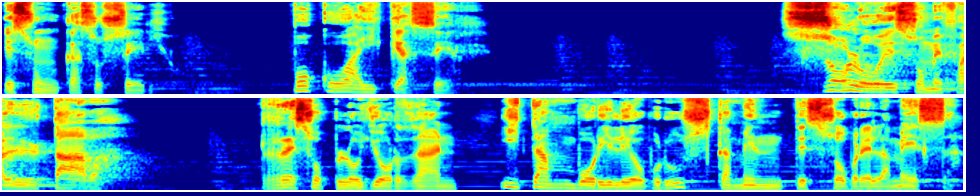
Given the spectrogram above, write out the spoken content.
Es un caso serio. Poco hay que hacer. Solo eso me faltaba. Resopló Jordán y tamborileó bruscamente sobre la mesa.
